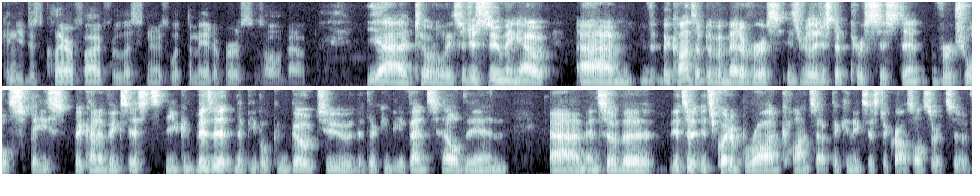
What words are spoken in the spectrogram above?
can you just clarify for listeners what the metaverse is all about? Yeah, totally. So just zooming out, um, the, the, concept of a metaverse is really just a persistent virtual space that kind of exists that you can visit, that people can go to, that there can be events held in. Um, and so the it's a it's quite a broad concept that can exist across all sorts of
